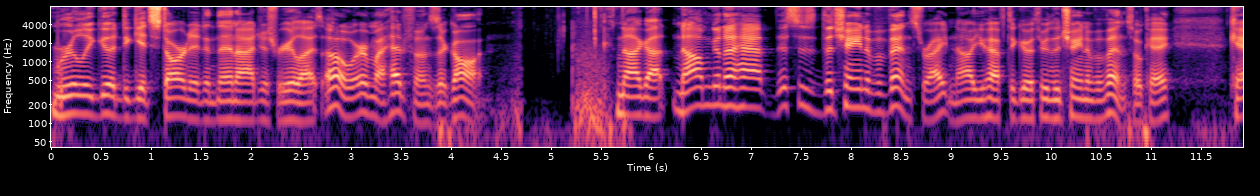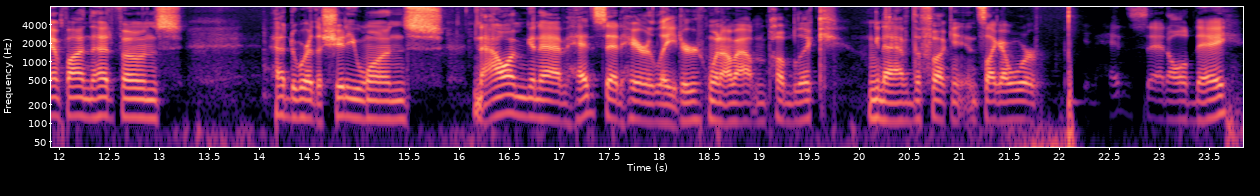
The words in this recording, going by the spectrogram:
really good to get started and then I just realized, oh, where are my headphones? They're gone. Now I got, now I'm gonna have, this is the chain of events, right? Now you have to go through the chain of events, okay? Can't find the headphones had to wear the shitty ones. Now I'm gonna have headset hair later when I'm out in public. I'm gonna have the fucking. It's like I wore headset all day.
